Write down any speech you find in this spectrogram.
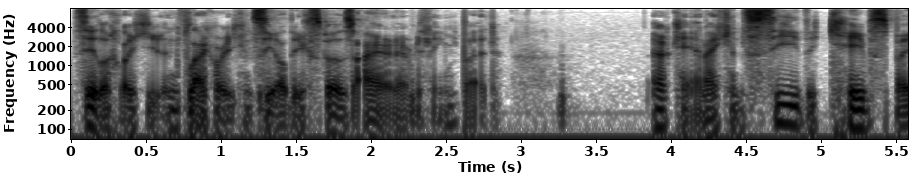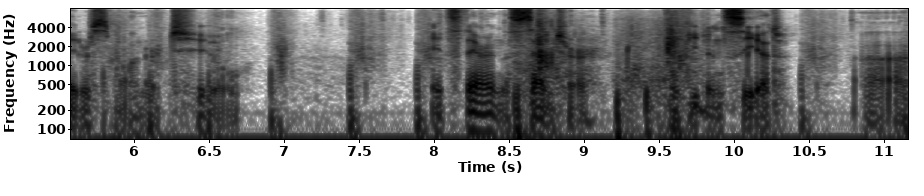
See, look like you, in flat core you can see all the exposed iron and everything, but... Okay, and I can see the cave spider spawner too. It's there in the center, if you didn't see it. Uh,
